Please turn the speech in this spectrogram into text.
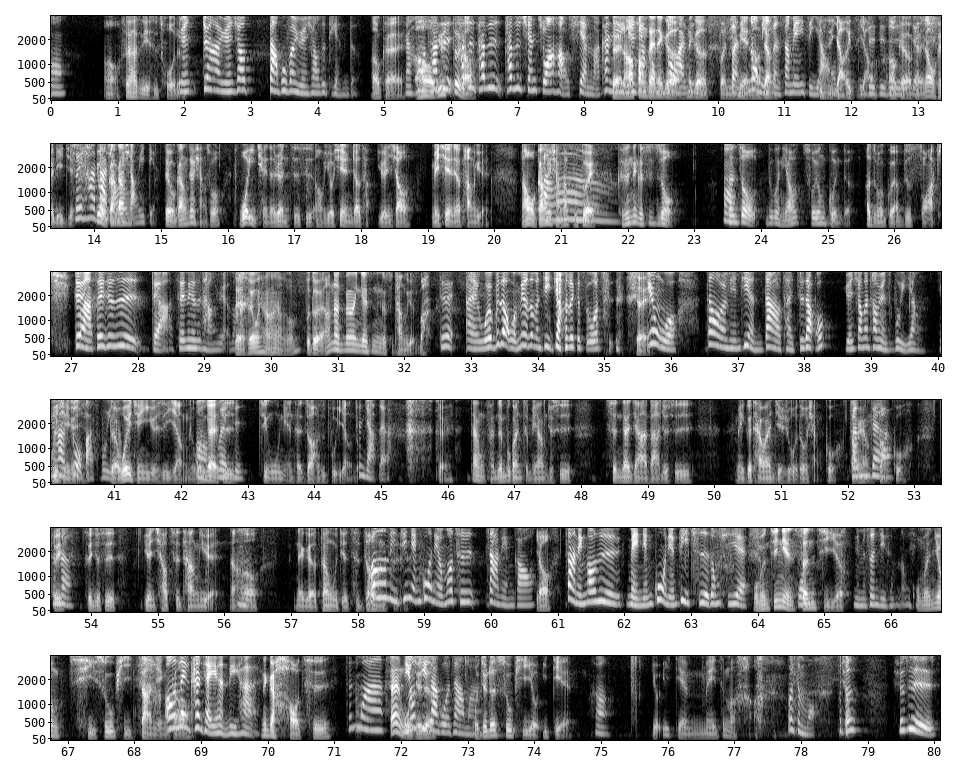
哦，哦，所以它是也是搓的。元对啊，元宵大部分元宵是甜的。OK，然后它是它是它是它是先抓好馅嘛，看你里面放在那个那个粉里面，糯米粉上面一直摇，一直摇，一直摇。对对对 OK OK，那我可以理解。所以它的大小会小一点。对，我刚刚在想说，我以前的认知是哦，有些人叫汤元宵，没些人叫汤圆。然后我刚刚想到不对，可是那个是肉，那肉如果你要说用滚的。要怎么滚？啊不就是刷起？对啊，所以就是对啊，所以那个是汤圆嘛。对，所以我想，想说不对啊，那那应该是那个是汤圆吧？对，哎，我也不知道，我没有那么计较这个说辞。对，因为我到了年纪很大，我才知道哦，元宵跟汤圆是不一样，因为它的做法是不一样。对，我以前以为是一样的，我应该也是近五年才知道它是不一样的。真假的？对，但反正不管怎么样，就是生在加拿大，就是每个台湾节日我都想过，照样照过。所以，所以就是。元宵吃汤圆，然后那个端午节吃粽子。哦，你今年过年有没有吃炸年糕？有，炸年糕是每年过年必吃的东西耶。我们今年升级了。你们升级什么东西？我们用起酥皮炸年糕。哦，那个看起来也很厉害。那个好吃。真的吗？但你用气炸锅炸吗？我觉得酥皮有一点，有一点没这么好。为什么？不懂。就是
